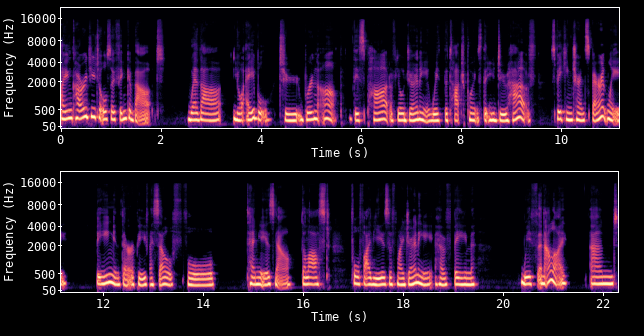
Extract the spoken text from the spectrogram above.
I encourage you to also think about whether you're able to bring up this part of your journey with the touch points that you do have. Speaking transparently, being in therapy myself for 10 years now, the last four or five years of my journey have been with an ally. And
